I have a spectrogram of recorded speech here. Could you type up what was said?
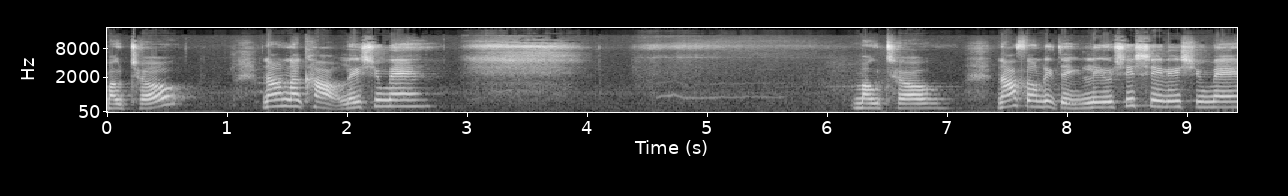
မှုတ်ထုတ်နောက်နှစ်ခေါက်လေးရှုမယ်မောက်ထုံနောက်ဆုံးတစ်ကြိမ်လေကိုရှေ့ရှေ့လေးရှူမယ်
